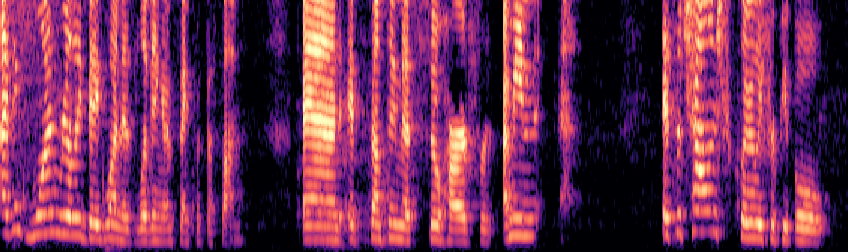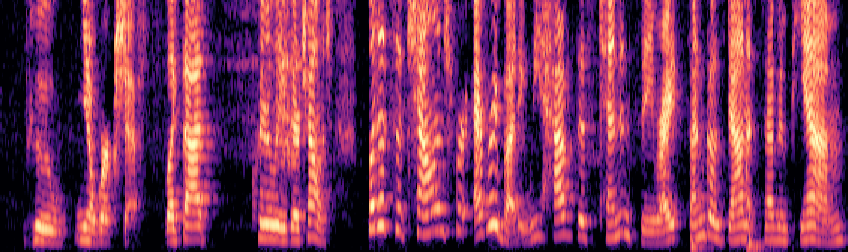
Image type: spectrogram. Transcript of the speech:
I think one really big one is living in sync with the sun. And it's something that's so hard for, I mean, it's a challenge clearly for people who, you know, work shifts. Like that's clearly their challenge. But it's a challenge for everybody. We have this tendency, right? Sun goes down at 7 p.m.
